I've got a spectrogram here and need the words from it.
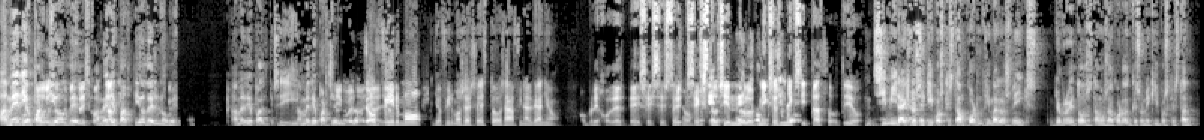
a medio partido del a medio partido del noveno. A medio, partido Sí. a medio partido Sí, bueno. Yo ya, ya. firmo, yo firmo ser sexto, o sea, a final de año. Hombre, joder. Ese, ese- ese- Eso. sexto Eh, siendo eh, los Knicks es un exitazo, tío. Si miráis los equipos que están por encima de los Knicks, yo creo que todos estamos de acuerdo en que son equipos que están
